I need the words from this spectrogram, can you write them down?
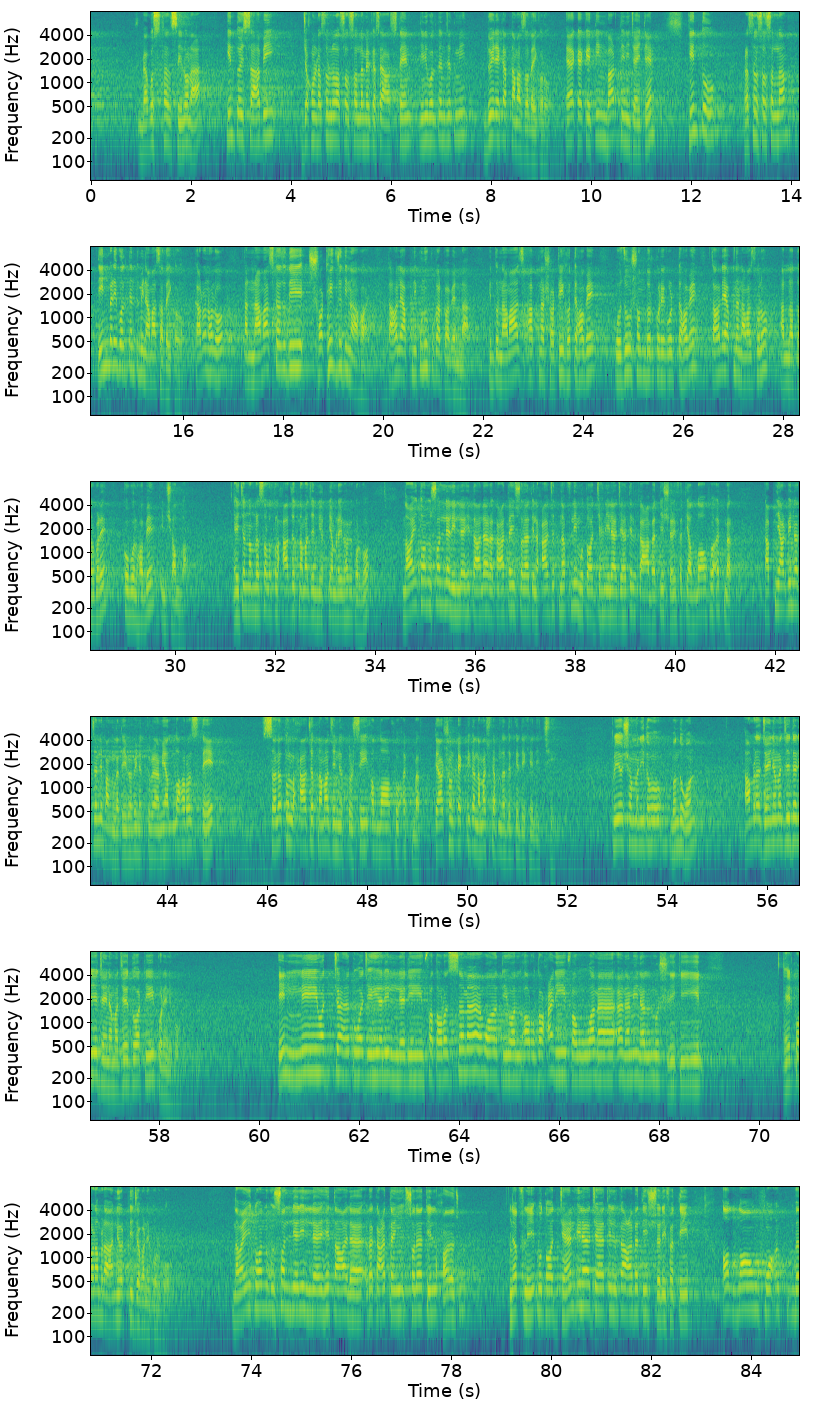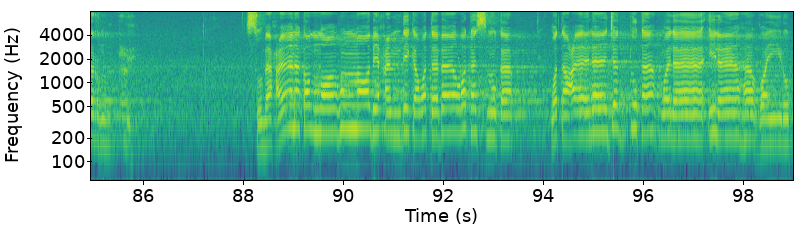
ব্যবস্থা ছিল না, কিন্তু ওই সাহাবি যখন রাসুল্লাহ সাল্লামের কাছে আসতেন, তিনি বলতেন যে, তুমি দুই রেখাত নামাজ আদায় করো। এক, একে তিনবার তিনি চাইতেন, কিন্তু রাসুল সাল্লাম তিনবারই বলতেন, তুমি নামাজ আদায় করো। কারণ হলো, তার নামাজটা যদি সঠিক যদি না হয়, তাহলে আপনি কোনো উপকার পাবেন না। কিন্তু নামাজ আপনার সঠিক হতে হবে, অজু সুন্দর করে করতে হবে, তাহলে আপনার নামাজগুলো আল্লাহর দরবারে কবুল হবে ইনশাল্লাহ এই জন্য আমরা সাল্লাতুল হাজত নামাজের নিয়তটি আমরা এইভাবে করব। নওয়াইত অনুসল্লিল্লাহি তালা রকাতাই সলাতিল হাজত নফলি মুতজ্জাহনিলা জাহাতিল কাবাতি শরীফতি, আল্লাহ আকবর। আপনি আরবি না জানলে বাংলাতে এইভাবে নিয়ত করবেন। আমি আল্লাহর হস্তে সালাতুল হাজত নামাজে নিয়ত করছি আল্লাহ আকবর তে আসুন প্র্যাকটিক্যাল নামাজটা আপনাদেরকে দেখিয়ে দিচ্ছি প্রিয় সম্মানিত বন্ধুগণ আমরা জয়নামাজে দাঁড়িয়ে জয়নামাজে দোয়াটি পড়ে নেব إني وجهت وجهي للذي فطر السماوات والأرض حنيفا وما أنا من المشركين এরপর আমরা নিয়তটি জবানে পড়ব نويت أن أصلي لله تعالى ركعتي صلاة الحاج. نفل متوجها إلى جهة الكعبة الشريفة. الله أكبر. سبحانك اللهم وبحمدك وتبارك اسمك وتعالى جدك ولا إله غيرك.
